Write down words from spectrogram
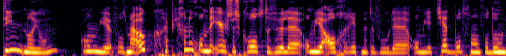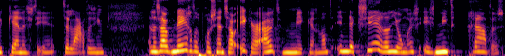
10 miljoen kom je volgens mij ook, heb je genoeg om de eerste scrolls te vullen, om je algoritme te voeden, om je chatbot van voldoende kennis te, te laten zien. En dan zou ik 90% zou ik eruit mikken. Want indexeren, jongens, is niet gratis.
